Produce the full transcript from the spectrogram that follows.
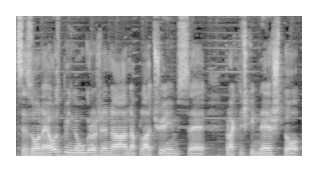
sezona je ozbiljno ugrožena, naplaćuje im se praktički nešto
